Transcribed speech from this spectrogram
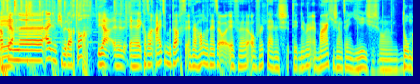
had Ja. een eh itemtje bedacht, toch? Ja, eh, eh, ik had een item bedacht en daar hadden we het net al even over tijdens dit nummer. En Maartje zei meteen, jezus, wat een dom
